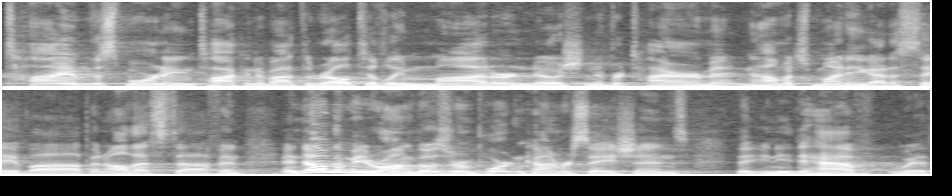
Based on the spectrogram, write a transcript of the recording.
time this morning talking about the relatively modern notion of retirement and how much money you got to save up and all that stuff. And, and don't get me wrong, those are important conversations that you need to have with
